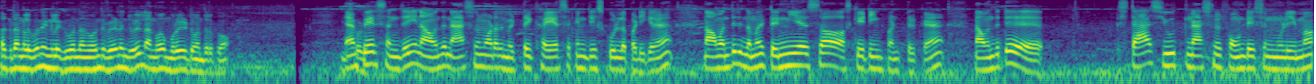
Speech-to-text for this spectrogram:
அதுக்கு நாங்களுக்கு வந்து எங்களுக்கு வந்து நாங்கள் வந்து வேணும்னு சொல்லி நாங்கள் முறையிட்டு வந்திருக்கோம். என் பேர் சஞ்சய். நான் வந்து national model matric higher secondary ஸ்கூலில் படிக்கிறேன். நான் வந்துட்டு இந்த மாதிரி டென் இயர்ஸாக ஸ்கேட்டிங் பண்ணிட்டுருக்கேன். நான் வந்துட்டு ஸ்டாஷ் யூத் நேஷனல் ஃபவுண்டேஷன் மூலிமா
